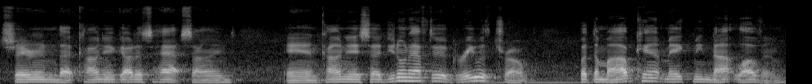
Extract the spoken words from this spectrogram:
sharing that Kanye got his hat signed, and Kanye said, You don't have to agree with Trump, but the mob can't make me not love him.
